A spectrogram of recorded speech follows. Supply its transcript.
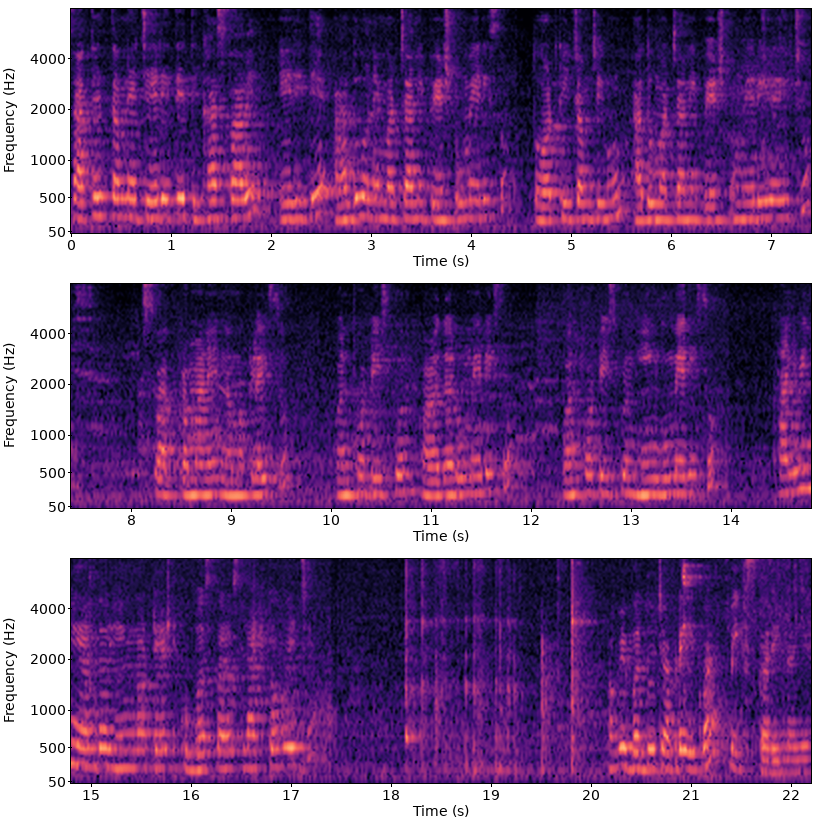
સાથે જ તમને જે રીતે તીખાશ ભાવે એ રીતે આદુ અને મરચાંની પેસ્ટ ઉમેરીશું. તો અડધી ચમચી હું આદુ મરચાંની પેસ્ટ ઉમેરી રહી છું. સ્વાદ પ્રમાણે નમક લઈશું. વન ફોર ટીસ્પૂન હળદર ઉમેરીશું. વન ફોર ટીસ્પૂન હિંગ ઉમેરીશું. ખાંડવીની અંદર હિંગનો ટેસ્ટ ખૂબ જ સરસ લાગતો હોય છે. હવે બધું જ આપણે એકવાર મિક્સ કરી લઈએ.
